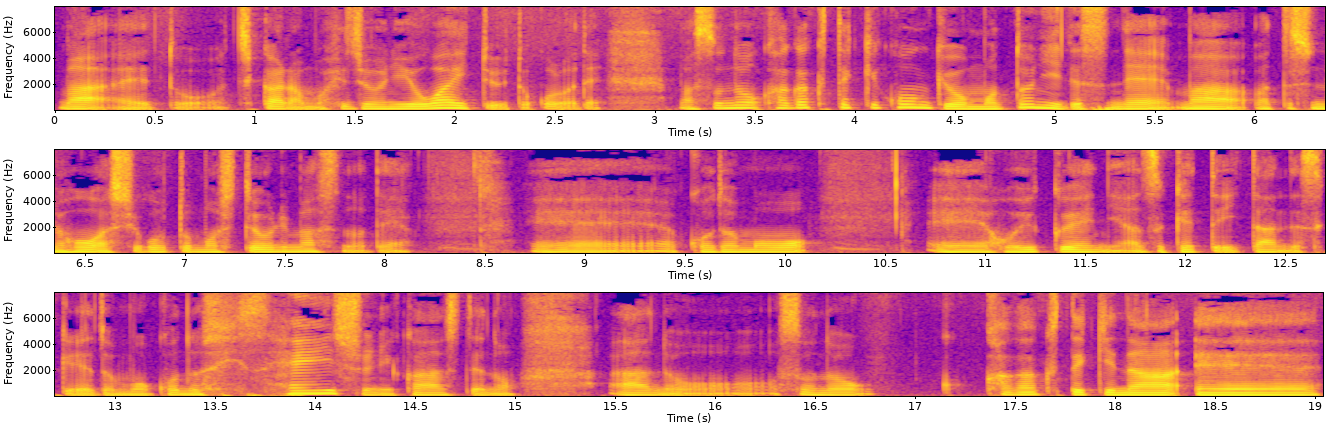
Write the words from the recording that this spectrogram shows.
まあえーと、力も非常に弱いというところで、まあ、その科学的根拠をもとにですね、まあ、私の方は仕事もしておりますので、えー、子供をえー、保育園に預けていたんですけれどもこの変異種に関してのあのその科学的な、えー、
